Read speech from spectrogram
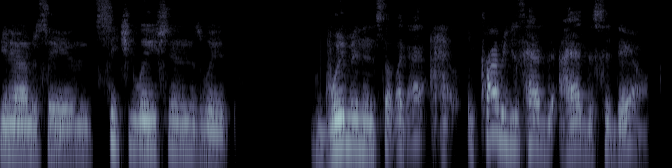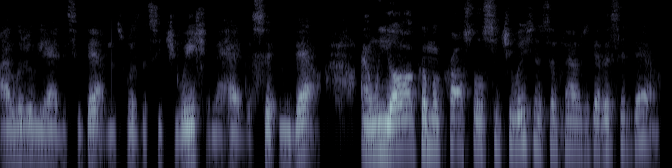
You know what I'm saying? Situations with women and stuff. Like I, I probably just had I had to sit down. I literally had to sit down. This was the situation that had to sit me down. And we all come across those situations. Sometimes you got to sit down.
